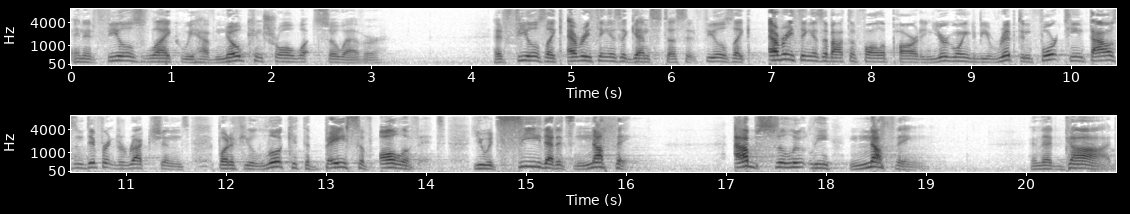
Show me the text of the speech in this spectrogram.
And it feels like we have no control whatsoever. It feels like everything is against us. It feels like everything is about to fall apart, and you're going to be ripped in 14,000 different directions. But if you look at the base of all of it, you would see that it's nothing. Absolutely nothing. And that God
